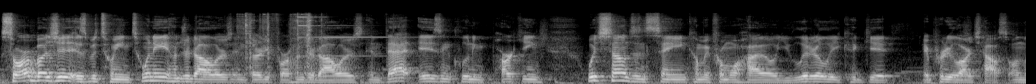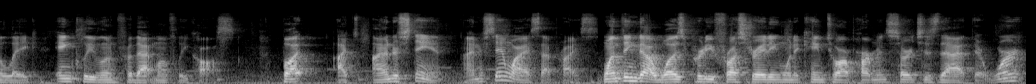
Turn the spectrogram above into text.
So our budget is between $2,800 and $3,400 and that is including parking, which sounds insane coming from Ohio. You literally could get a pretty large house on the lake in Cleveland for that monthly cost. But I, I understand. I understand why it's that price. One thing that was pretty frustrating when it came to our apartment search is that there weren't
